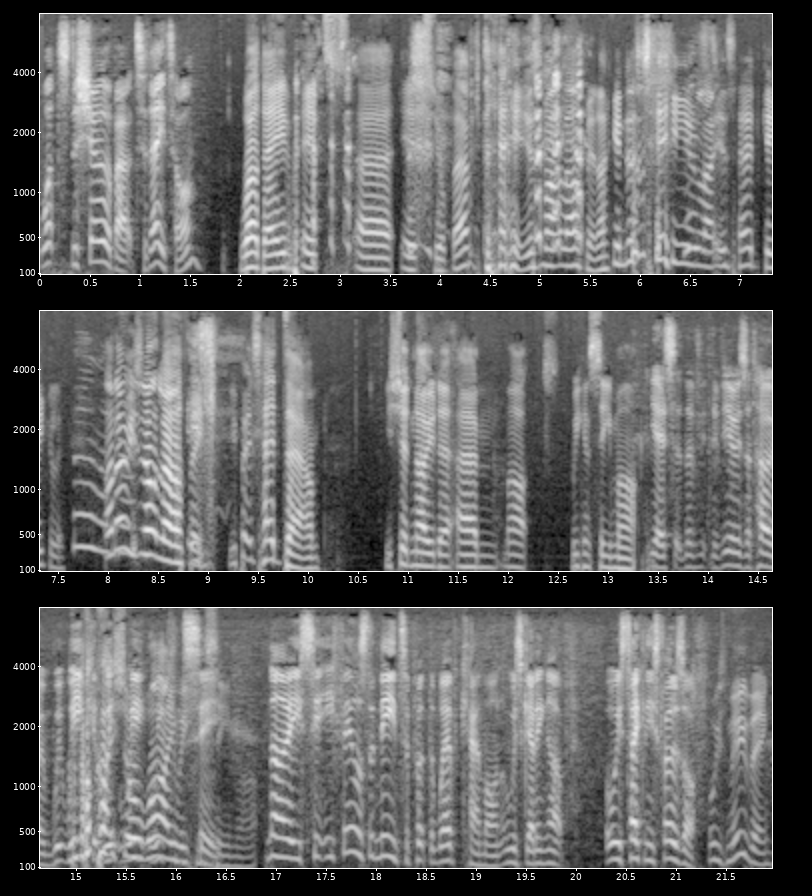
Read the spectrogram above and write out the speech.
What's the show about today, Tom? Well, Dave, it's uh, it's your birthday. Is Mark laughing? I can just see you like his head giggling. Oh, no, he's not laughing. He's- You put his head down. You should know that um, Mark's. We can see Mark. Yes, the, the viewers at home. We, we I'm not can, quite we, sure we, why we can we see. can see Mark. No, he see, he feels the need to put the webcam on. Always getting up. Always taking his clothes off. Oh, he's moving.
